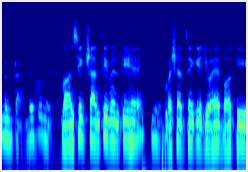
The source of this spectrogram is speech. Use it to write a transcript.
मिलता है बिल्कुल मिलता है। मानसिक शांति मिलती है। बशर्ते कि जो है बहुत ही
